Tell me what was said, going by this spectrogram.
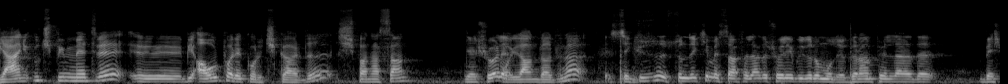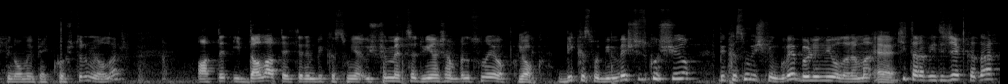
yani 3000 metre e, bir Avrupa rekoru çıkardı. Şifan Hasan Ya şöyle Hollanda adına 800'ün üstündeki mesafelerde şöyle bir durum oluyor. Grand Prix'lerde 5000 10.000 pek koşturmuyorlar. Atlet, iddialı atletlerin bir kısmı yani 3000 metre dünya şampiyonasında yok. yok. Bir kısmı 1500 koşuyor, bir kısmı 3000 ve bölünüyorlar ama Evet. iki taraf yetecek kadar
